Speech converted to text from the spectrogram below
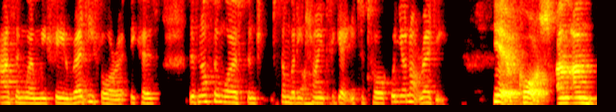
as and when we feel ready for it, because there's nothing worse than somebody mm. trying to get you to talk when you're not ready. Yeah, of course. And and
